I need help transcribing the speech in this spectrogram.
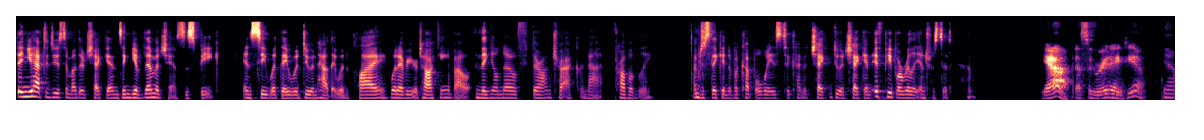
then you have to do some other check-ins and give them a chance to speak and see what they would do and how they would apply whatever you're talking about. And then you'll know if they're on track or not, probably. I'm just thinking of a couple ways to kind of check, do a check-in if people are really interested. Yeah, that's a great idea. Yeah.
